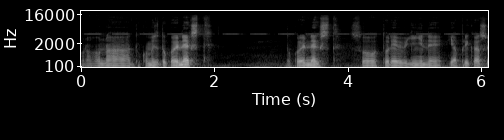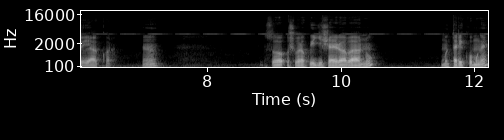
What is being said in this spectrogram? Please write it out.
Urabona dukomeze dukore next dukore next so turebe ibyo nyine iyi application yakora so ushobora kwigisha rero abantu mutari kumwe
